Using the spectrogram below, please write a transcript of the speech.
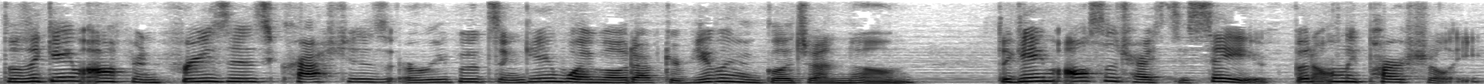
Though the game often freezes, crashes, or reboots in Game Boy mode after viewing a Glitch Unown, the game also tries to save, but only partially.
